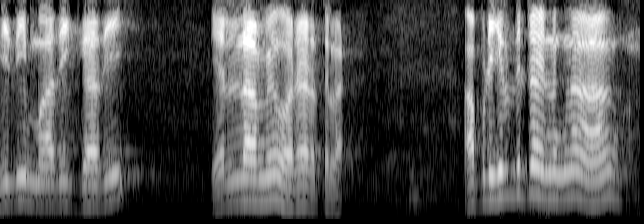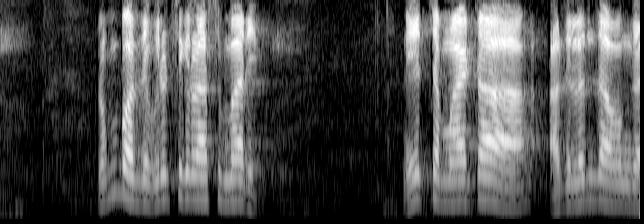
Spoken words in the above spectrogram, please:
விதி மதி கதி எல்லாமே ஒரு இடத்துல. அப்படி இருந்துட்டா என்னங்கன்னா ரொம்ப அந்த விருச்சிக ராசி மாதிரி. ஆகிட்டா அதுலேருந்து அவங்க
